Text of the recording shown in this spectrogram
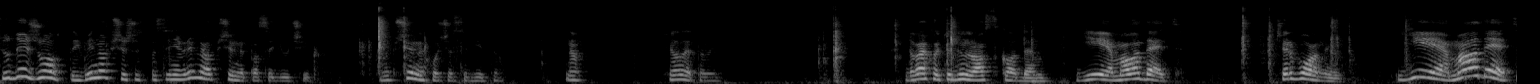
Сюди жовтий. Він взагалі щось в останнє время взагалі не посидючий. Взагалі не хоче сидіти. На. Фіолетовий. Давай хоч один раз складемо. Є, молодець. Червоний. Є, молодець.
